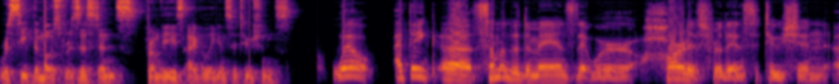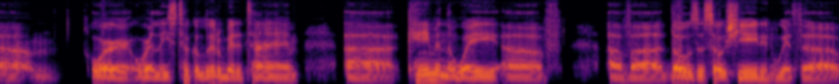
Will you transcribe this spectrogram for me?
received the most resistance from these Ivy League institutions? Well, I think uh, some of the demands that were hardest for the institution, um, or or at least took a little bit of time, uh, came in the way of of uh, those associated with uh,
